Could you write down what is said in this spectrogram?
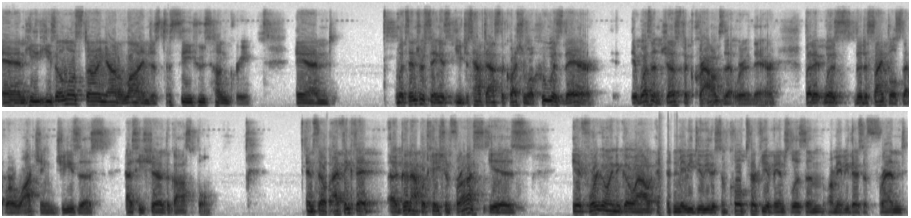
And he, he's almost throwing out a line just to see who's hungry. And what's interesting is you just have to ask the question well, who was there? It wasn't just the crowds that were there, but it was the disciples that were watching Jesus as he shared the gospel. And so I think that a good application for us is if we're going to go out and maybe do either some cold turkey evangelism, or maybe there's a friend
